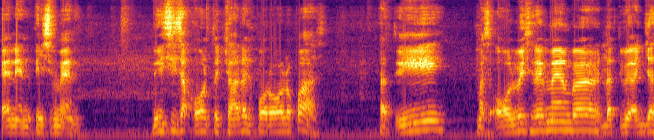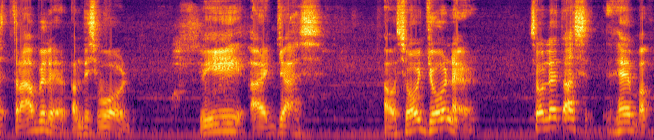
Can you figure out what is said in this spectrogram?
and imprisonment. This is a call to challenge for all of us that we must always remember that we are just traveler on this world. We are just a sojourner. So let us have a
